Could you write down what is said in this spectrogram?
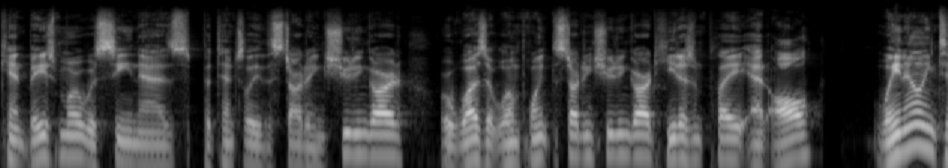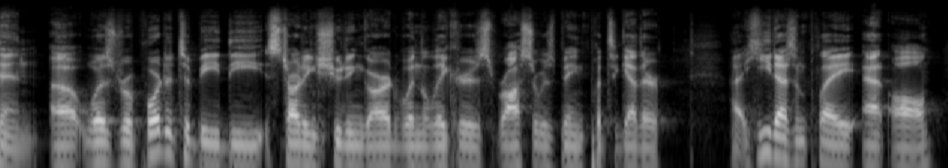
Kent Bazemore was seen as potentially the starting shooting guard, or was at one point the starting shooting guard. He doesn't play at all. Wayne Ellington uh, was reported to be the starting shooting guard when the Lakers roster was being put together. Uh, he doesn't play at all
